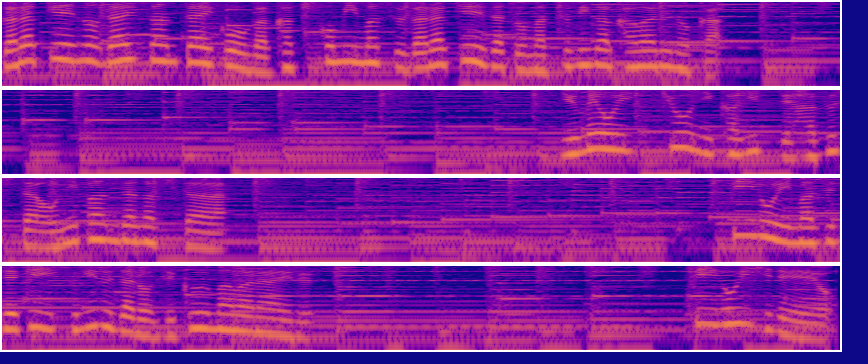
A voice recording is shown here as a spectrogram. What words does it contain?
ガラケーの第三対抗が書き込みますガラケーだと末尾が変わるのか。夢追い、今日に限って外した鬼パンダが来たピーロイマジで P すぎるだろ時空回らえる。ピーロイひでえよ。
